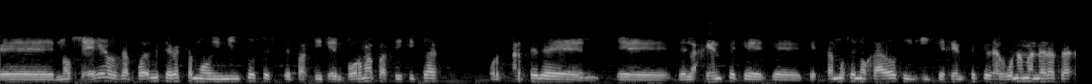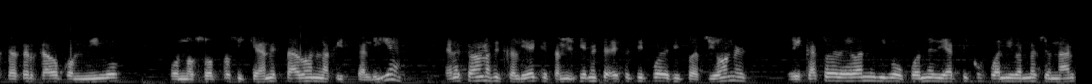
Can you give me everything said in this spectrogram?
eh, no sé, o sea, pueden ser hasta movimientos este, en forma pacífica por parte de, de, la gente que, que, estamos enojados y, que gente que de alguna manera se, ha acercado conmigo, con nosotros y que han estado en la fiscalía, que han estado en la fiscalía y que también tienen ese, ese tipo de situaciones. El caso de Devani, digo, fue mediático, fue a nivel nacional,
